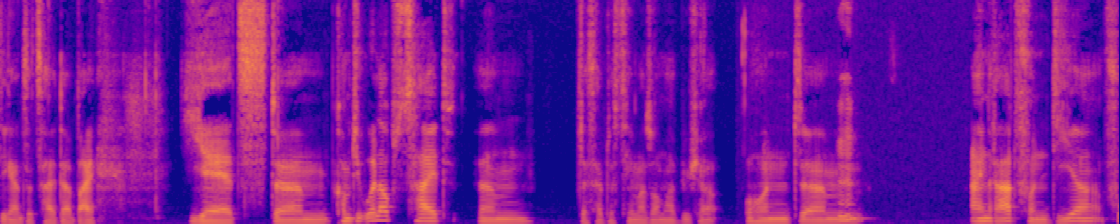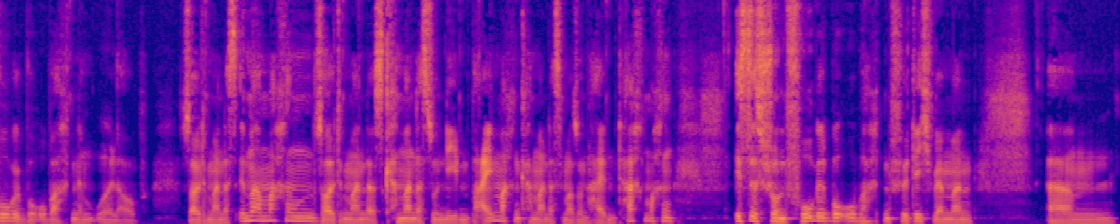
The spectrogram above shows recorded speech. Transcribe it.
die ganze Zeit dabei. Jetzt ähm, kommt die Urlaubszeit, ähm, deshalb das Thema Sommerbücher. Und ähm, mhm. ein Rat von dir, Vogel beobachten im Urlaub. Sollte man das immer machen? Sollte man das, kann man das so nebenbei machen? Kann man das mal so einen halben Tag machen? Ist es schon Vogelbeobachten für dich, wenn man ähm,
